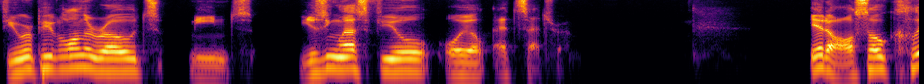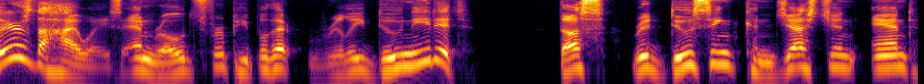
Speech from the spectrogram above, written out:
Fewer people on the roads means using less fuel, oil, etc. It also clears the highways and roads for people that really do need it, thus reducing congestion and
